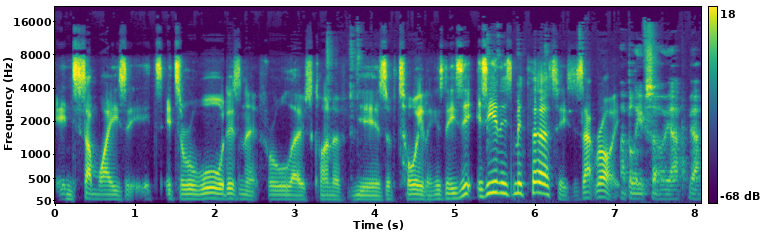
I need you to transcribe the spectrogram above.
in some ways it's it's a reward, isn't it, for all those kind of years of toiling, isn't he? Is he, is he in his mid thirties? Is that right? I believe so. Yeah, yeah,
